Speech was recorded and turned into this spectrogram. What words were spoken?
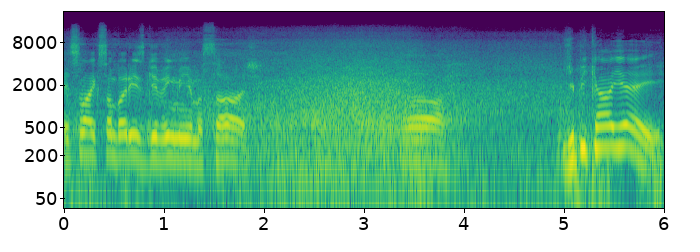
It's like somebody's giving me a massage. Ah. Oh. yippee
